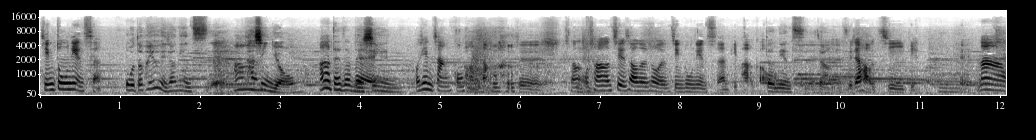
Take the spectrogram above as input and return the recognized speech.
京都念慈。我的朋友也叫念慈，哎，他姓尤啊，对对对，姓我姓张，工厂长。对，常我常常介绍的时候，我的京都念慈和枇杷膏的念慈，这样比较好记一点。对，那。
